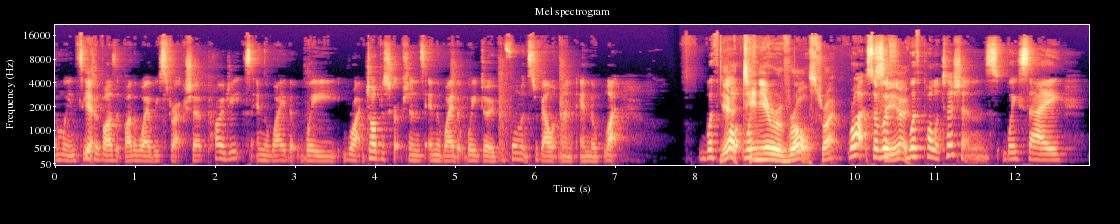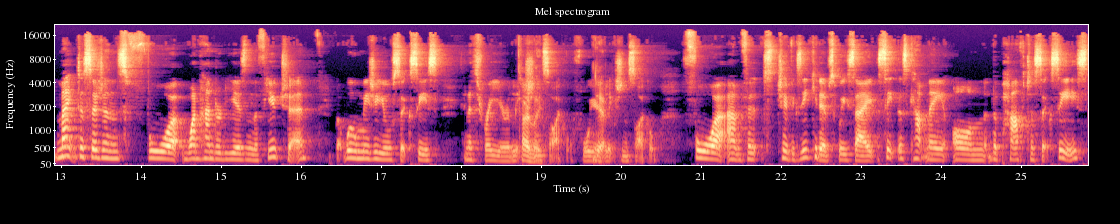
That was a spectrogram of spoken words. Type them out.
and we incentivize it by the way we structure projects and the way that we write job descriptions and the way that we do performance development and the like. With yeah, pol- with- tenure of roles, right? Right. So with, with politicians, we say make decisions for 100 years in the future, but we'll measure your success in a three-year election Totally. cycle, four-year Yeah. election cycle. For um, for chief executives, we say set this company on the path to success.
